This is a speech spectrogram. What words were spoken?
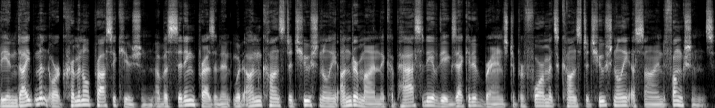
the indictment or criminal prosecution of a sitting president would unconstitutionally undermine the capacity of the executive branch to perform its constitutionally assigned functions.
